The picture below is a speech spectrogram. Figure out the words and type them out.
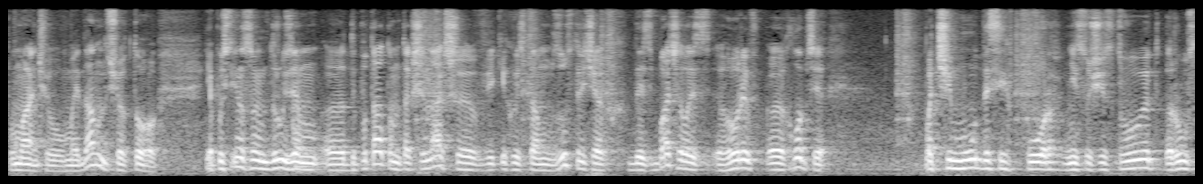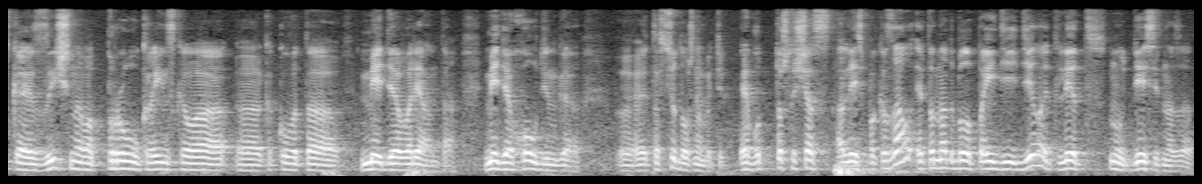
помаранчевого майдану, що того. Я постійно своїм друзям, е, депутатам, так чи інакше, в якихось там зустрічах десь бачились, говорив, е, хлопці, почему до сих пор не существует русскоязычного проукраинского э, какого-то медиа-варианта, медиа-холдинга. Э, Это все должно быть. Э, вот то, что сейчас Олесь показал, это надо было, по идее, делать лет ну, 10 назад.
